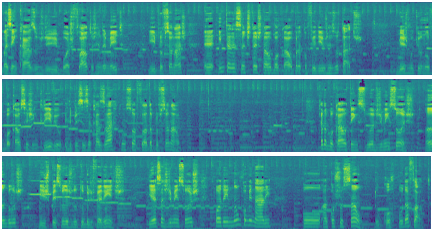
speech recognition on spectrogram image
Mas em casos de boas flautas handmade e profissionais, é interessante testar o bocal para conferir os resultados. Mesmo que o novo bocal seja incrível, ele precisa casar com sua flauta profissional. Cada bocal tem suas dimensões, ângulos e espessuras do tubo diferentes, e essas dimensões podem não combinarem com a construção do corpo da flauta,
